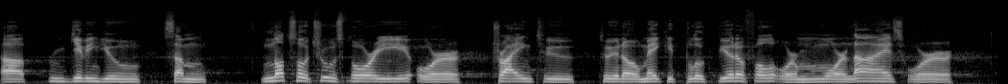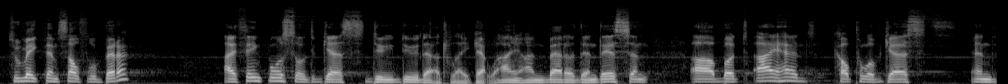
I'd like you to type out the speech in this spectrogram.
uh, giving you some not so true story or trying to to you know make it look beautiful or more nice or to make themselves look better I think most of the guests do do that. Like I, I'm better than this, and uh, but I had a couple of guests, and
